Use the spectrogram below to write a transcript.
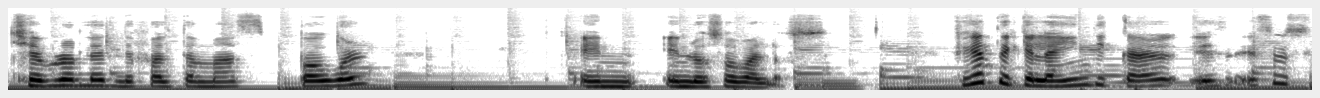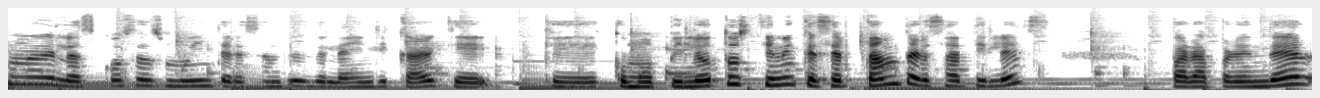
Chevrolet le falta más power en, en los óvalos. Fíjate que la IndyCar, es, es una de las cosas muy interesantes de la IndyCar, que, que como pilotos tienen que ser tan versátiles para aprender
